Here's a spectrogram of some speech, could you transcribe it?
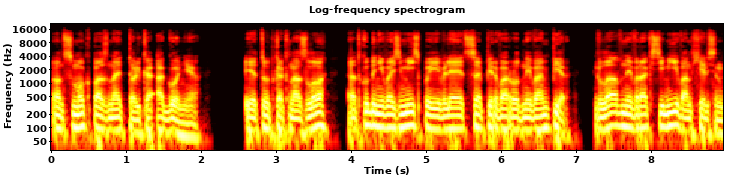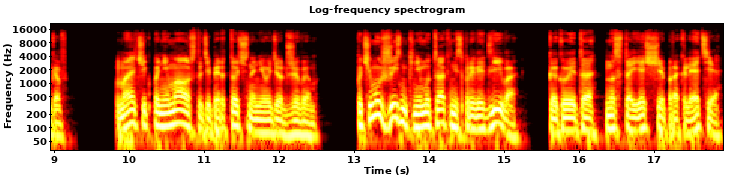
он смог познать только агонию. И тут, как назло, откуда ни возьмись, появляется первородный вампир, главный враг семьи Ван Хельсингов. Мальчик понимал, что теперь точно не уйдет живым. Почему жизнь к нему так несправедлива? Какое-то настоящее проклятие?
